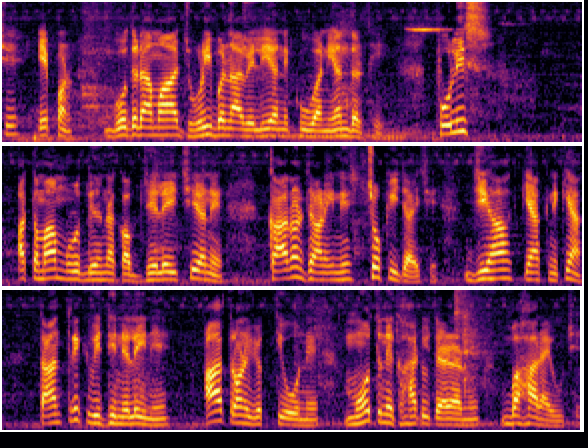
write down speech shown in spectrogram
છે. એ પણ ગોદડામાં જોડી બનાવેલી અને કૂવાની અંદરથી. પોલીસ આ તમામ મૃતદેહના કબજે લઈ છે અને કારણ જાણીને ચોંકી જાય છે. જી હા, ક્યાંક ને ક્યાંક તાંત્રિક વિધિને લઈને આ ત્રણ વ્યક્તિઓને મોતને ઘાટ ઉતારવાનું બહાર આવ્યું છે.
